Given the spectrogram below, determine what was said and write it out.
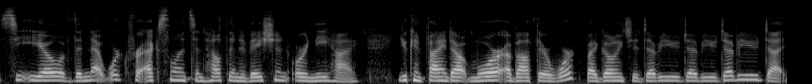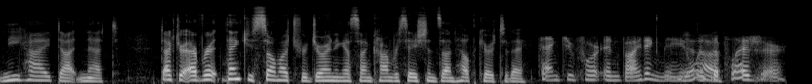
CEO of the Network for Excellence in Health Innovation, or NEHI. You can find out more about their work by going to www.nehi.net. Dr. Everett, thank you so much for joining us on Conversations on Healthcare today. Thank you for inviting me. Yeah. It was a pleasure.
